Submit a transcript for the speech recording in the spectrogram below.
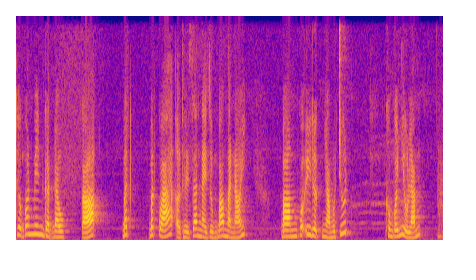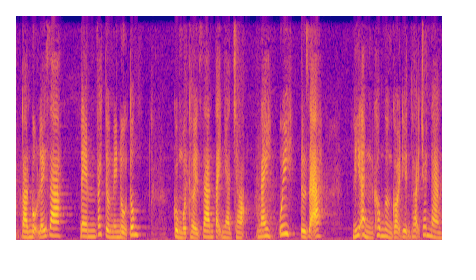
Thượng quan miên gật đầu, có. Bất bất quá ở thời gian này dùng bom mà nói. Bom có uy lực nhỏ một chút, không có nhiều lắm. Toàn bộ lấy ra, đem vách tường này nổ tung. Cùng một thời gian tại nhà trọ, này, uy, từ dạ. Lý ẩn không ngừng gọi điện thoại cho nàng,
